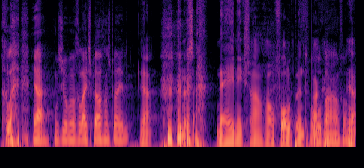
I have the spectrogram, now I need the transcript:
Gelijk- ja, moet je op een gelijkspel gaan spelen? Ja. We nee, niks eraan. Gewoon volle punten Volle pakken. Ja,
